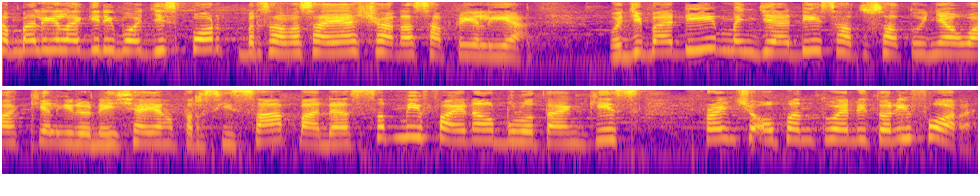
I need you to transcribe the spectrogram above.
Kembali lagi di Moji Sport bersama saya Shana Saprilia. Mojibadi menjadi satu-satunya wakil Indonesia yang tersisa pada semifinal bulu tangkis French Open 2024.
